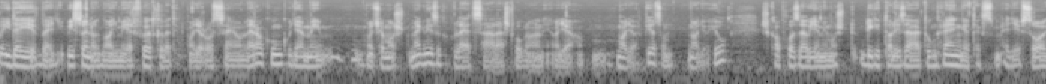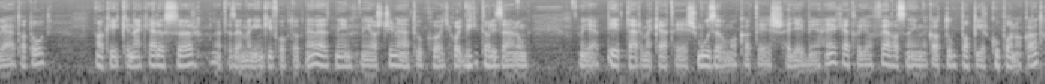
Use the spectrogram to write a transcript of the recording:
idei évben egy viszonylag nagy mérföldkövet itt Magyarországon lerakunk, ugye mi, hogyha most megnézzük, akkor lehet szállást foglalni ugye a magyar piacon, nagyon jó, és kap hozzá, ugye mi most digitalizáltunk rengeteg egyéb szolgáltatót, akiknek először, hát ezen megint ki fogtok nevetni, mi azt csináltuk, hogy, hogy digitalizálunk ugye éttermeket és múzeumokat és egyéb ilyen helyeket, hogy a felhasználóinknak adtunk papír kuponokat,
